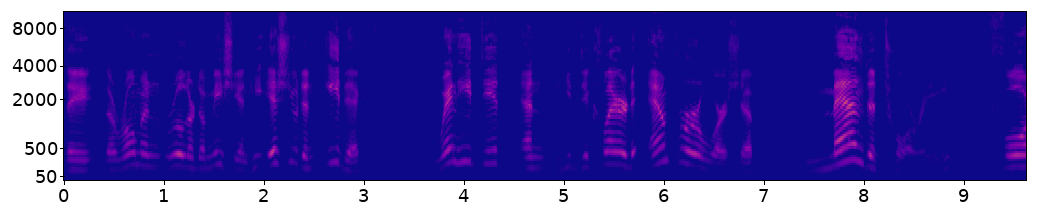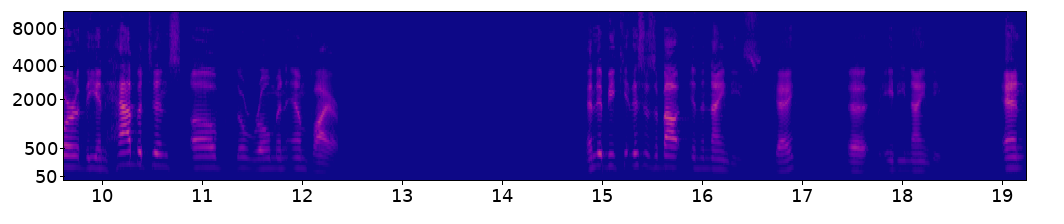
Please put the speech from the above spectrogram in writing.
the, the Roman ruler Domitian, he issued an edict when he did and he declared emperor worship mandatory for the inhabitants of the Roman Empire. And it became, this is about in the 90s, okay? Uh, 80, 90. And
